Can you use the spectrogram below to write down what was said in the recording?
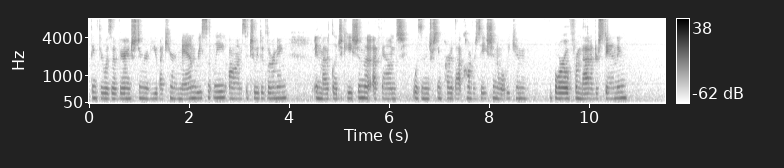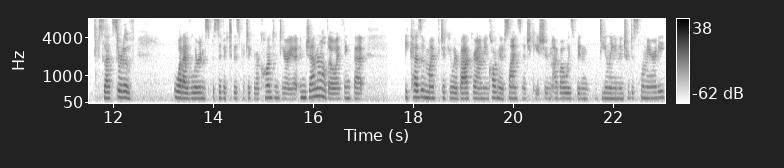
I think there was a very interesting review by Karen Mann recently on situated learning in medical education that I found was an interesting part of that conversation and what we can borrow from that understanding. So that's sort of what I've learned specific to this particular content area. In general, though, I think that because of my particular background in cognitive science and education, I've always been dealing in interdisciplinarity.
